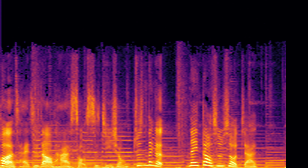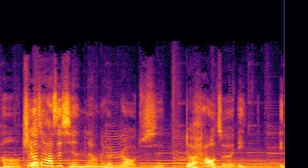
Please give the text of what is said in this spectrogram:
后来才知道他手撕鸡胸就是那个那一道是不是有加嗯，就是他是先让那个肉就是对。泡着一一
